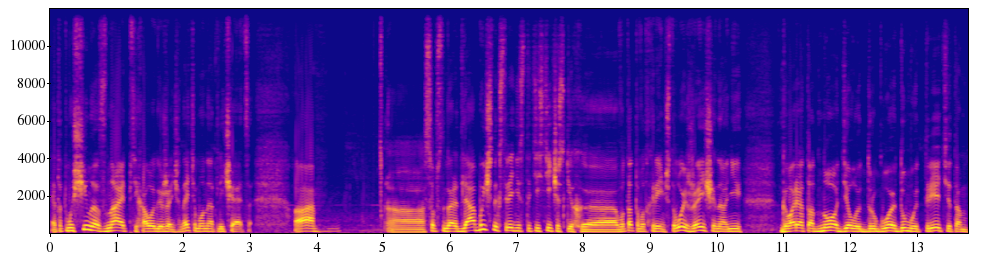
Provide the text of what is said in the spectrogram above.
этот мужчина знает психологию женщин, этим он и отличается. А, собственно говоря, для обычных среднестатистических э, вот эта вот хрень, что ой, женщины, они говорят одно, делают другое, думают третье, там,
